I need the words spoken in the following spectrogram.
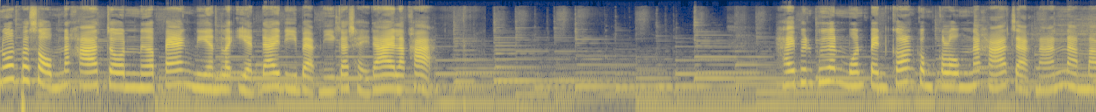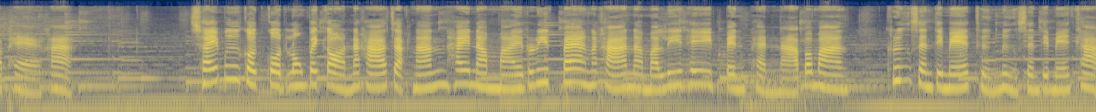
นวดผสมนะคะ จนเนื้อแป้งเนียนละเอียดได้ดีแบบนี้ก็ใช้ได้แล้วค่ะ ให้เพื่อนๆม้วนเป็นก้อนกลมๆนะคะ จากนั้นนำมาแผ่ค่ะ ใช้มือกดๆลงไปก่อนนะคะ จากนั้นให้นำไม้รีดแป้งนะคะนำมารีดให้เป็นแผ่นหนาประมาณครึ่งเซนติเมตรถึง1เซนติเมตรค่ะ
